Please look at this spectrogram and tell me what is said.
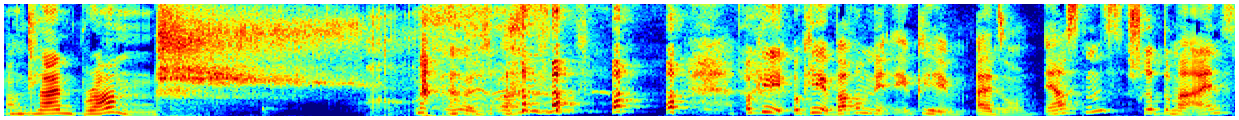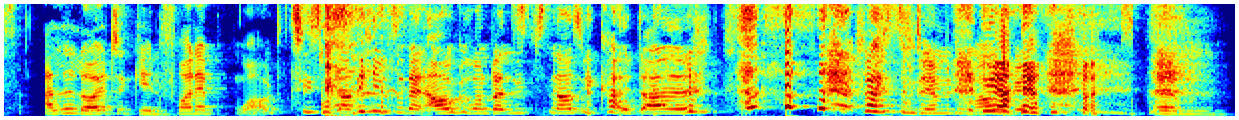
Einen kleinen Brunch. okay, okay, warum nicht? Okay, also, erstens, Schritt Nummer eins, alle Leute gehen vor der. Wow, du ziehst gar nicht hier so dein Auge runter und siehst ein bisschen aus wie Kaldal. weißt du, der mit dem Auge? Ja, ja. Ähm,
